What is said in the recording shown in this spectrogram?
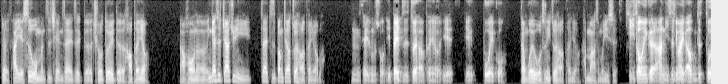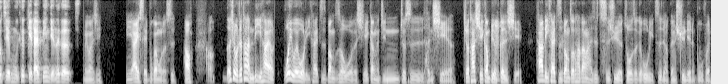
对，他也是我们之前在这个球队的好朋友，然后呢，应该是家駒你在职棒交最好的朋友吧？嗯，可以这么说，一辈子最好的朋友也也不为过。敢为我是你最好的朋友，他妈什么意思？其中一个了啊，你是另外一个哦。我们就做节目，可以给来宾点那个没关系。你爱谁不关我的事。好，好，而且我觉得他很厉害哦。我以为我离开职棒之后，我的斜杠已经就是很斜了，就他斜杠比我更斜。嗯、他离开职棒之后，他当然还是持续的做这个物理治疗跟训练的部分，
